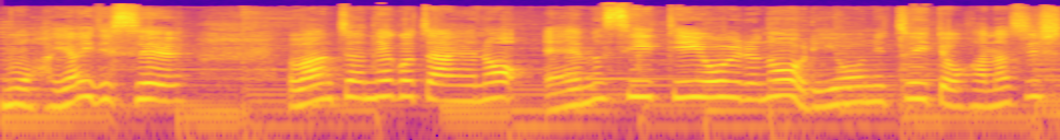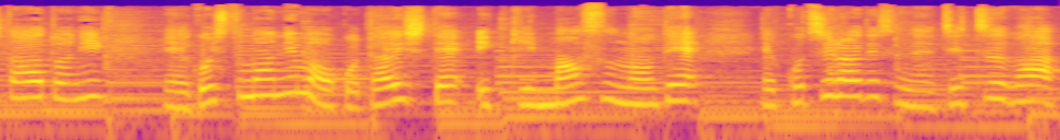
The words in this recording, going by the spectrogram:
もう早いです。ワンちゃん猫ちゃんへの MCT オイルの利用についてお話しした後に、え、ご質問にもお答えしていきますので、え、こちらですね実は、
